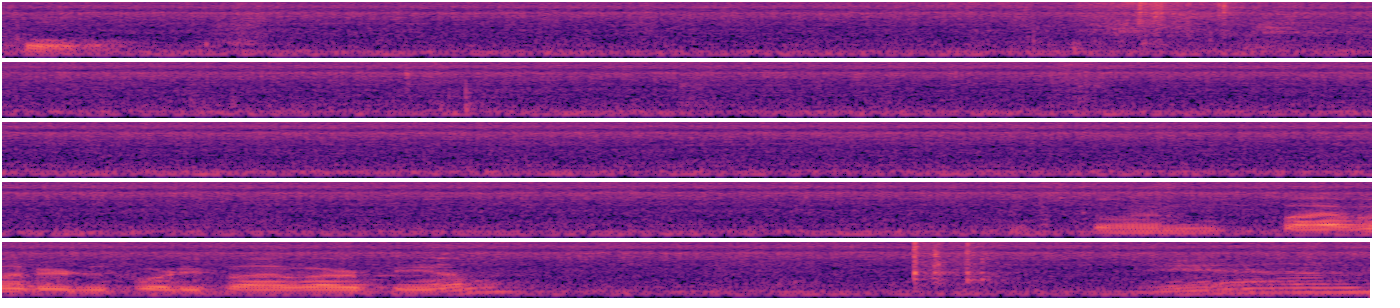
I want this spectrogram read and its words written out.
full. It's going 545 RPM. And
